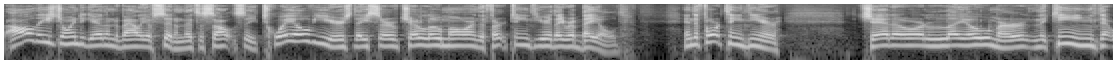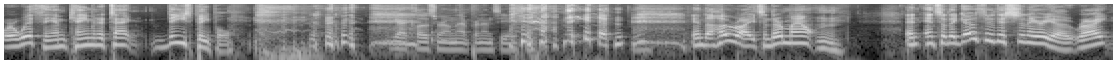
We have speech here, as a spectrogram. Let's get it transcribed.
All these joined together in the valley of Siddim. That's a salt sea. Twelve years they served Chedorlaomer. In the thirteenth year they rebelled. In the fourteenth year, Chedorlaomer and the kings that were with him came and attacked these people. You got closer on that pronunciation. and the Horites and their mountain. And and so they go through this scenario, right?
